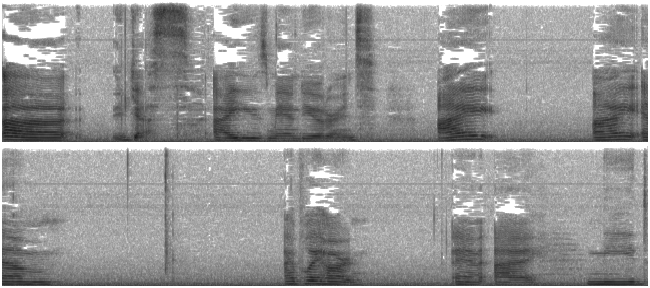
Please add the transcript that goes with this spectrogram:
Uh, yes, I use man deodorant. I I am I play hard and I need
